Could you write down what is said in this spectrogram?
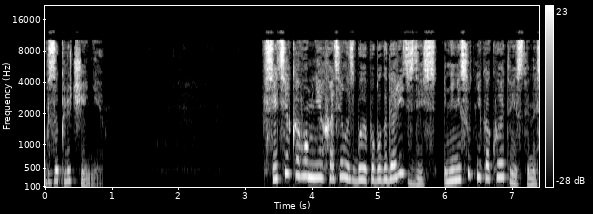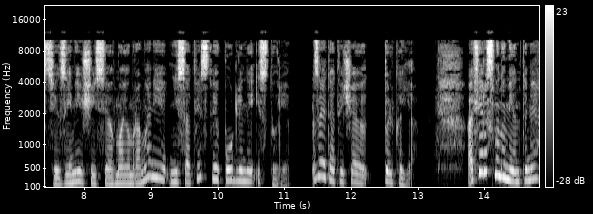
в заключение. Все те, кого мне хотелось бы поблагодарить здесь, не несут никакой ответственности за имеющееся в моем романе несоответствие подлинной истории. За это отвечаю только я. Аферы с монументами,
